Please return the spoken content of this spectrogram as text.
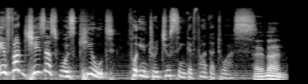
In fact, Jesus was killed for introducing the Father to us. Amen.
